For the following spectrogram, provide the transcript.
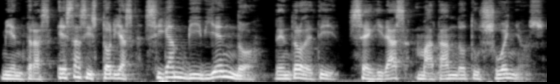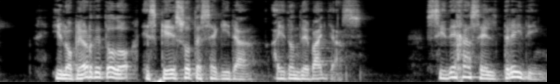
Mientras esas historias sigan viviendo dentro de ti, seguirás matando tus sueños. Y lo peor de todo es que eso te seguirá ahí donde vayas. Si dejas el trading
